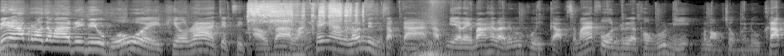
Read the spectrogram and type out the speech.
วันนี้นะครับเราจะมารีวิวหัวเว่ยเพียร่า70 Ultra หลังใช้งานมาแล้ว 1 สัปดาห์ครับ มีอะไรบ้างให้เราได้พูดคุยกับสมาร์ทโฟนเรือธงรุ่นนี้มาลองชมกันดูครับ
